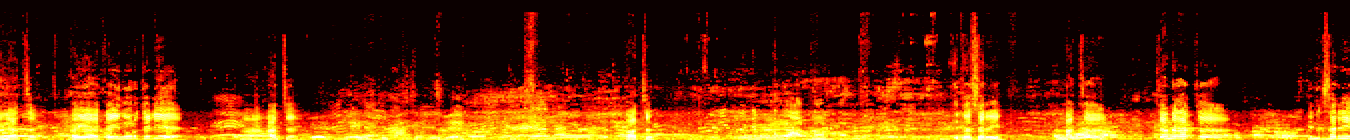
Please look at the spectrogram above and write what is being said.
ಇಲ್ಲ ಹಚ್ಚ. ಕೈ ಕೈ ದೂರ ತಡಿ. ಹಾ, ಹಚ್ಚ. ಹಚ್ಚ. ಇದು ಸರಿ. ಹಚ್ಚ. ಚಂದ ಹಚ್ಚ ಹಿಂದಕ್ಕೆ ಸರಿ.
